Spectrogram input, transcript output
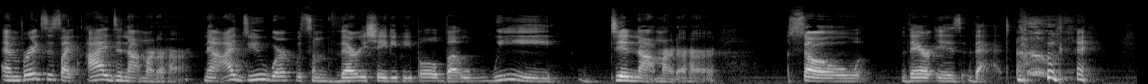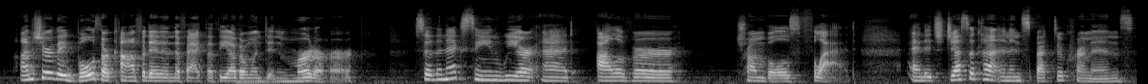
and Briggs is like, I did not murder her. Now, I do work with some very shady people, but we did not murder her. So there is that. okay. I'm sure they both are confident in the fact that the other one didn't murder her. So the next scene, we are at Oliver Trumbull's flat, and it's Jessica and Inspector Crimmins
